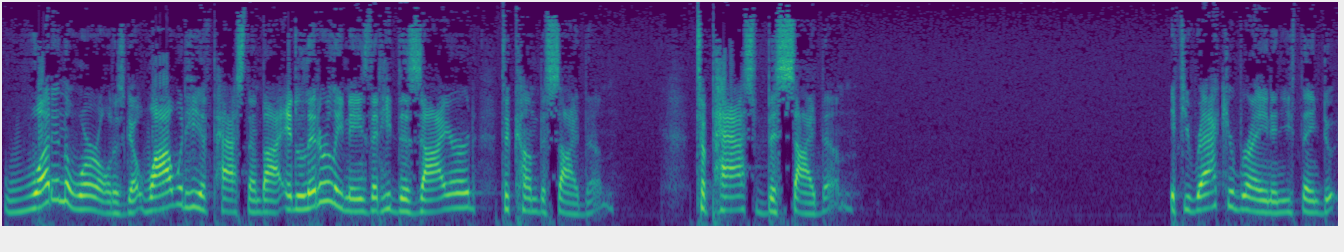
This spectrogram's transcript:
What in the world is going? Why would he have passed them by? It literally means that he desired to come beside them, to pass beside them. If you rack your brain and you think, do,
